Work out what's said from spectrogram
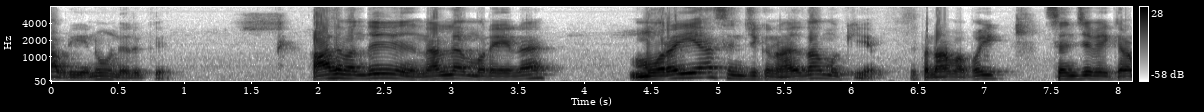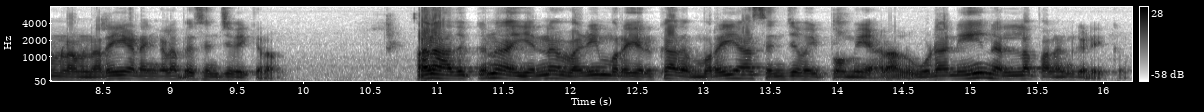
அப்படின்னு ஒன்று இருக்குது அதை வந்து நல்ல முறையில் முறையாக செஞ்சுக்கணும். அதுதான் முக்கியம். இப்போ நாம் போய் செஞ்சு வைக்கிறோம். நாம் நிறைய இடங்களை போய் செஞ்சு வைக்கிறோம். ஆனால் அதுக்குன்னு என்ன வழிமுறை இருக்கோ அதை முறையாக செஞ்சு வைப்போமே. ஆனால் உடனே நல்ல பலன் கிடைக்கும்.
